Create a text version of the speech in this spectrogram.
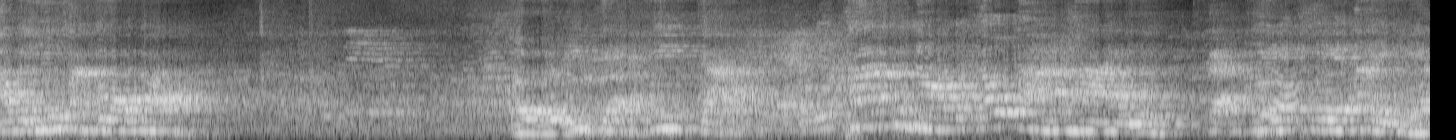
อาไปยืมก่อนตัวก่อน เออรีบแจกรีบจับถ้าคุณน้องเข้ามาไทยแบบเทสๆอะไรอย่างเงี้ย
